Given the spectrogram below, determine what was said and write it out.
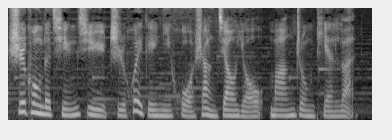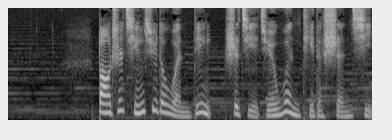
失控的情绪只会给你火上浇油，忙中添乱。保持情绪的稳定是解决问题的神器。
